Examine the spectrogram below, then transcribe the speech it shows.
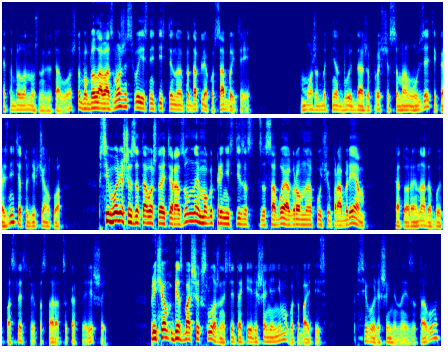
Это было нужно для того, чтобы была возможность выяснить истинную подоплеку событий. Может быть, нет будет даже проще самому взять и казнить эту девчонку, Всего лишь из-за того, что эти разумные могут принести за, за собой огромную кучу проблем, которые надо будет впоследствии постараться как-то решить. Причем без больших сложностей такие решения не могут обойтись. Всего лишь именно из-за того,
